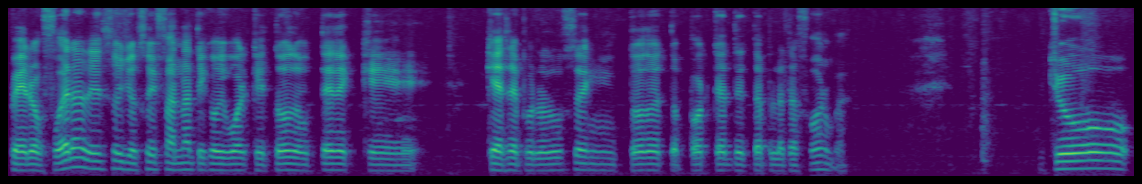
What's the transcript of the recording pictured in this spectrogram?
Pero fuera de eso, yo soy fanático igual que todos ustedes que, que reproducen todos estos podcasts de esta plataforma. yo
